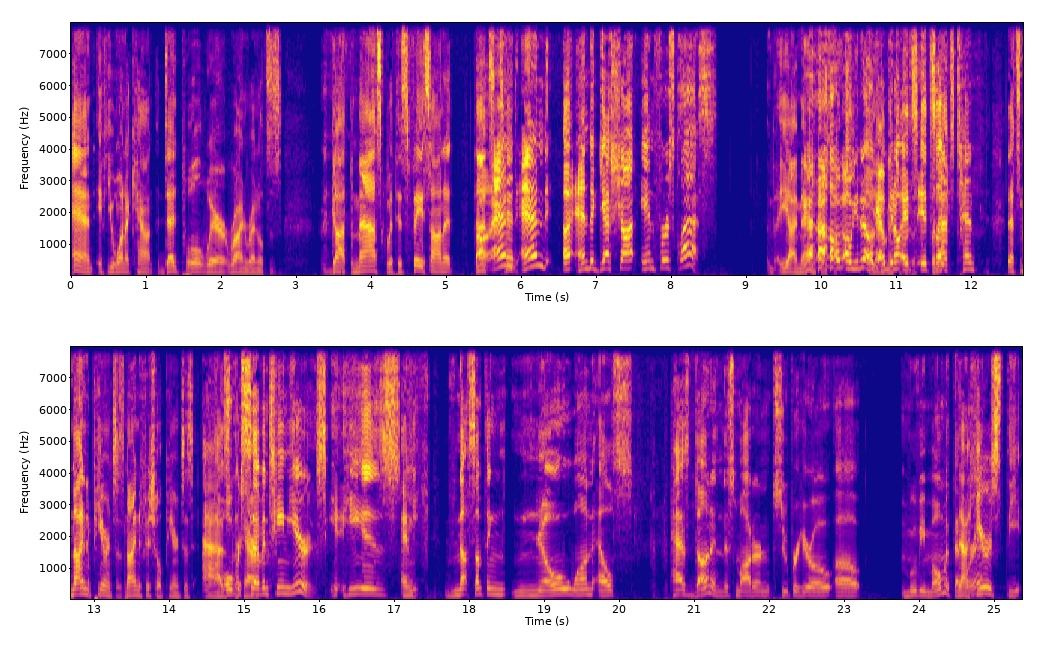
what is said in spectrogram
And if you want to count Deadpool, where Ryan Reynolds has got the mask with his face on it, Uh, that's and 10 and uh, and a guest shot in First Class. Yeah, I meant. Oh, oh, you know, okay, I you know, it's- it's but like- that's ten. That's nine appearances, nine official appearances as Over seventeen years, he, he is And he- not something no one else has done in this modern superhero uh, movie moment that Now we're in. here's the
